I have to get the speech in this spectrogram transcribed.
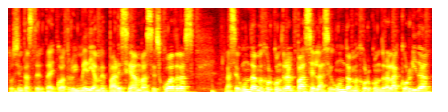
234 y media me parece ambas escuadras. La segunda mejor contra el pase, la segunda mejor contra la corrida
